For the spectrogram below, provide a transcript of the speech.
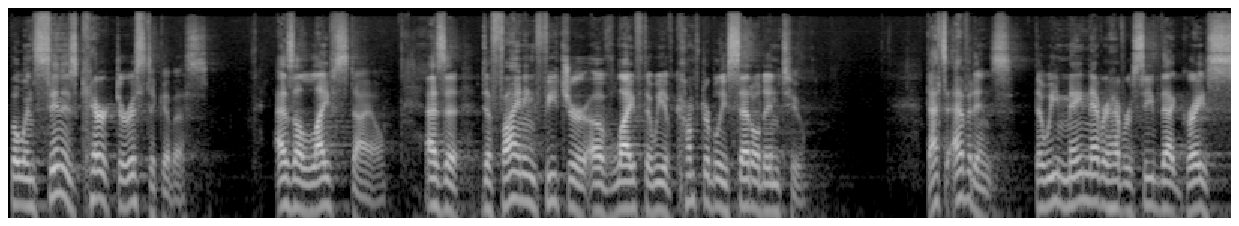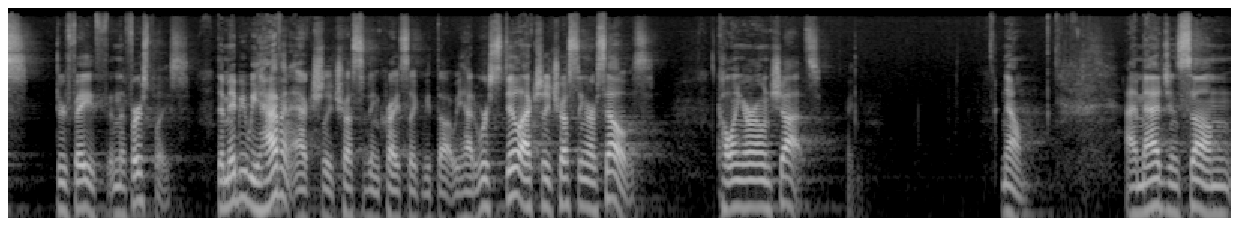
But when sin is characteristic of us, as a lifestyle, as a defining feature of life that we have comfortably settled into, that's evidence that we may never have received that grace through faith in the first place. That maybe we haven't actually trusted in Christ like we thought we had. We're still actually trusting ourselves calling our own shots. Now, I imagine some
